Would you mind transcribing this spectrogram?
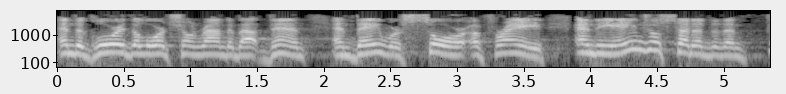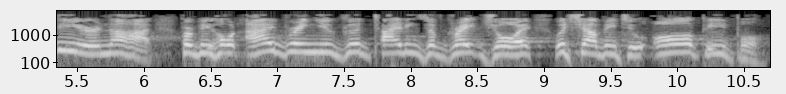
and the glory of the Lord shone round about them, and they were sore afraid. And the angel said unto them, Fear not, for behold, I bring you good tidings of great joy, which shall be to all people.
